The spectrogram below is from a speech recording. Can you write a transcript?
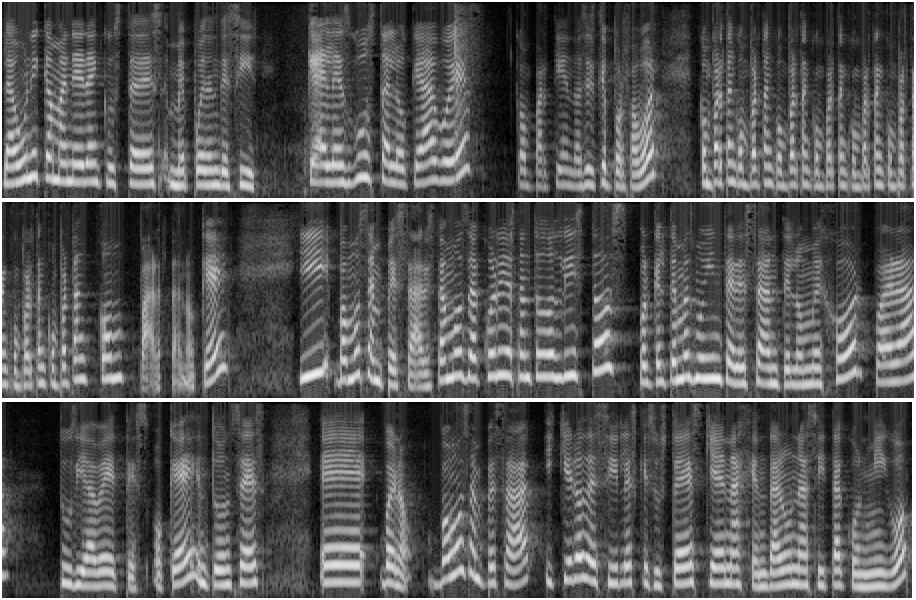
La única manera en que ustedes me pueden decir que les gusta lo que hago es compartiendo. Así es que por favor, compartan, compartan, compartan, compartan, compartan, compartan, compartan, compartan, compartan, ¿ok? Y vamos a empezar. ¿Estamos de acuerdo? ¿Ya están todos listos? Porque el tema es muy interesante. Lo mejor para tu diabetes, ¿ok? Entonces, eh, bueno, vamos a empezar y quiero decirles que si ustedes quieren agendar una cita conmigo,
